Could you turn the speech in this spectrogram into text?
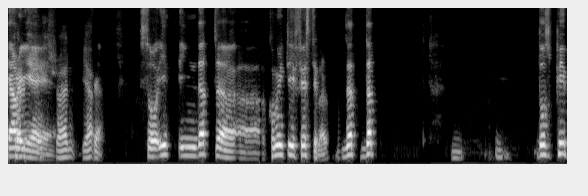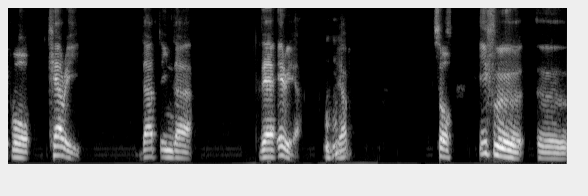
carry, carry yeah, yeah. shrine. yeah Yeah. So in, in that uh, uh, community festival, that that those people carry that in the their area. Mhm. Yep. So if uh, uh,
